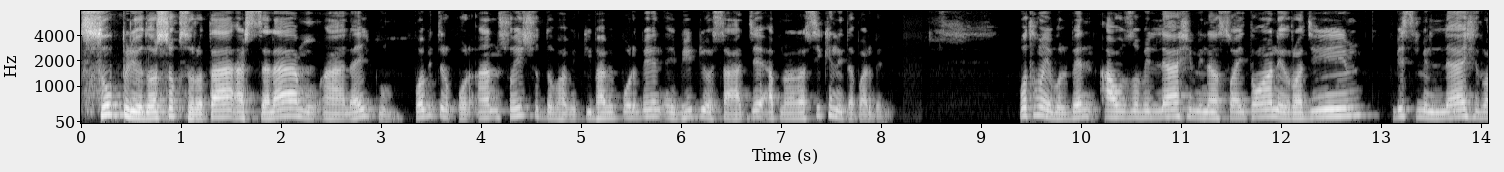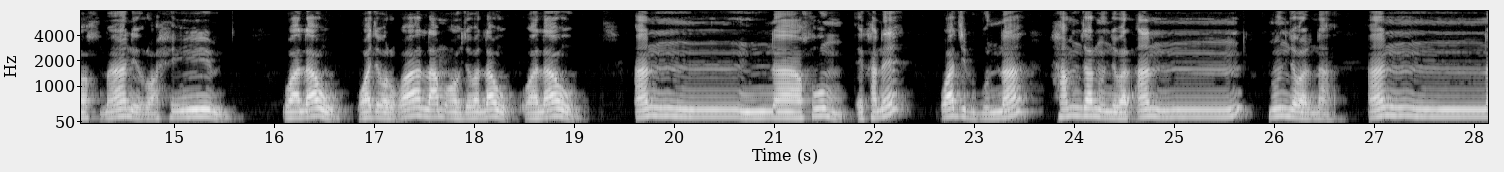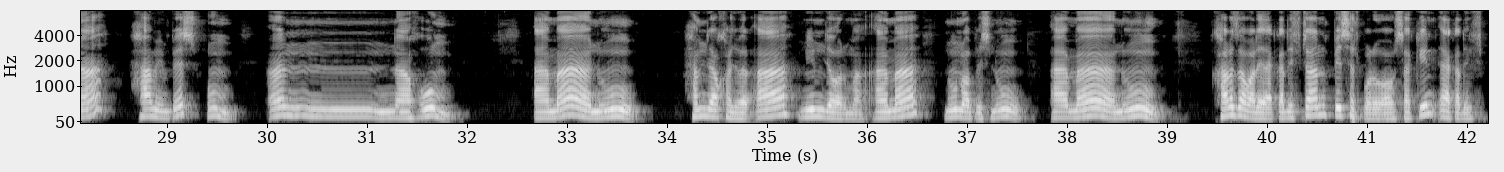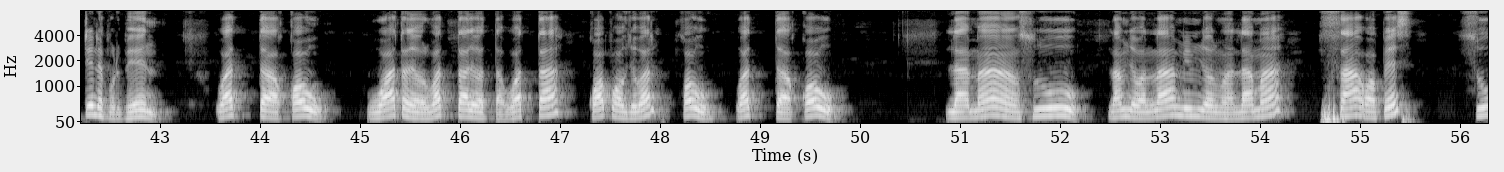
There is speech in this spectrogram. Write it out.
সুপ্রিয় দর্শক শ্রোতা, আসসালামু আলাইকুম। পবিত্র কোরআন সহি শুদ্ধভাবে কীভাবে পড়বেন, এই ভিডিওর সাহায্যে আপনারা শিখে নিতে পারবেন। প্রথমেই বলবেন আউজবিল্লাহ মিনা সৈতান রাজিম বিসমিল্লাহ রহমান রহিম। ওয়ালাউ ওয়াজবর ওয়া লাম ওয়াজবা লাউ ওয়ালাউ আন্নাহুম। এখানে ওয়াজিব গুন্না হামজা নুন যাবার আন, নুন যাবার না, আন্না হামিম পেশ হুম। আন্নাহুম আমানু। হামজা খাজবার আ, মিম যাওয়ার মা। আমা, নুন অপেশ নু। আমানু। যাওয়ার একালিফ টান, পেশের পরে সাকিন, একালিফ টেনে পড়বেন। ওয়াত্তা কৌ ওয়াতা যাওয়ার ওয়াত্তা ওয়াত্তা ওয়াত্তা ক পাও যাবার কৌ ওয়াত্তা কৌ লামা সু, লাম যাওয়ার লা, মিম যাওয়ার মা। লামা সা অপেশ সু।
